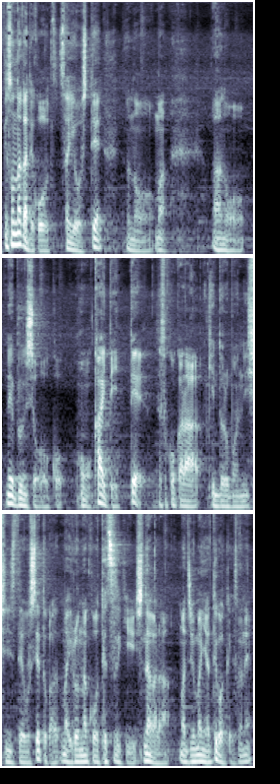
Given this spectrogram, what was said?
でその中でこう作業してあの、まああのね、文章をこう本を書いていってそこから Kindle 本に申請をしてとか、まあ、いろんなこう手続きしながら、まあ、順番にやっていくわけですよね。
